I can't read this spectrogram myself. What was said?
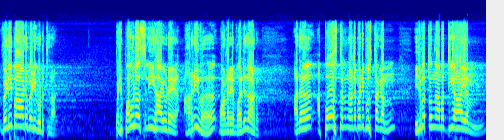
വെളിപാട് വഴി കൊടുത്തതാണ്. പക്ഷെ പൗലോസ് ലീഹായുടെ അറിവ് വളരെ വലുതാണ്. അത് അപ്പോസ്തല നടപടി പുസ്തകം ഇരുപത്തൊന്നാം അധ്യായം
